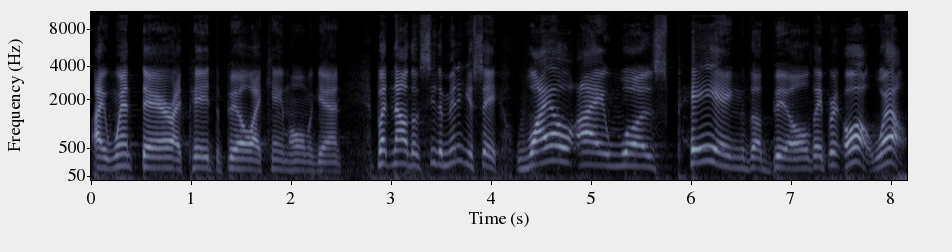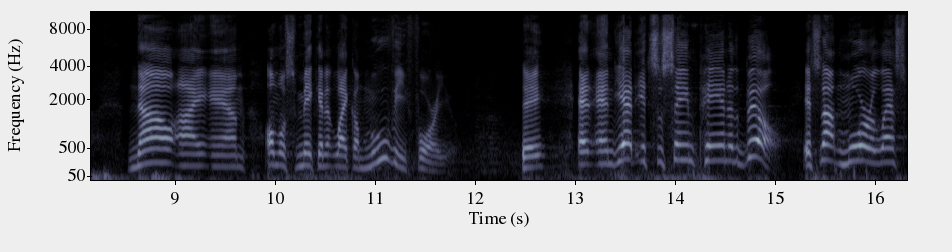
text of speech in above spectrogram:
I went there, I paid the bill, I came home again. But now, see, the minute you say, while I was paying the bill, they, oh, well, now I am almost making it like a movie for you. See? And, and yet, it's the same paying of the bill. It's not more or less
